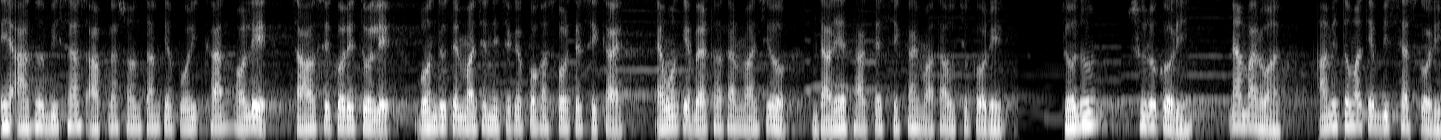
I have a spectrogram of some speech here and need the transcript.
এ আত্মবিশ্বাস আপনার সন্তানকে পরীক্ষার হলে সাহসী করে তোলে। বন্ধুত্বের মাঝে নিজেকে প্রকাশ করতে শেখায়, এমনকি ব্যর্থতার মাঝেও দাঁড়িয়ে থাকতে শেখায় মাথা উঁচু করি। চলুন শুরু করি। নাম্বার ওয়ান, আমি তোমাকে বিশ্বাস করি।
